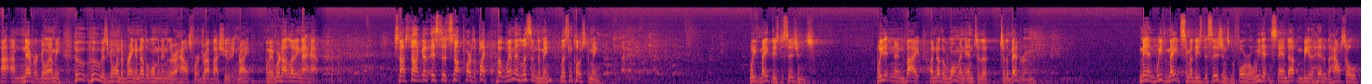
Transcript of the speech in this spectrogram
I, am never going. I mean, who, who is going to bring another woman into their house for a drive by shooting, right? I mean, we're not letting that happen. It's not, it's, not gonna, it's, it's not part of the plan. But women, listen to me. Listen close to me. We've made these decisions. We didn't invite another woman into the, to the bedroom. Men, we've made some of these decisions before where we didn't stand up and be the head of the household,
